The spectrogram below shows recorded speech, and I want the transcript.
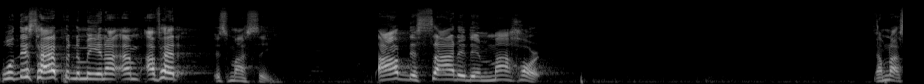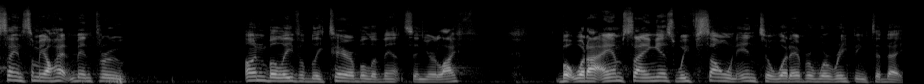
Well, this happened to me, and I, have had, it's my seed. I've decided in my heart. I'm not saying some of y'all hadn't been through unbelievably terrible events in your life. But what I am saying is, we've sown into whatever we're reaping today.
